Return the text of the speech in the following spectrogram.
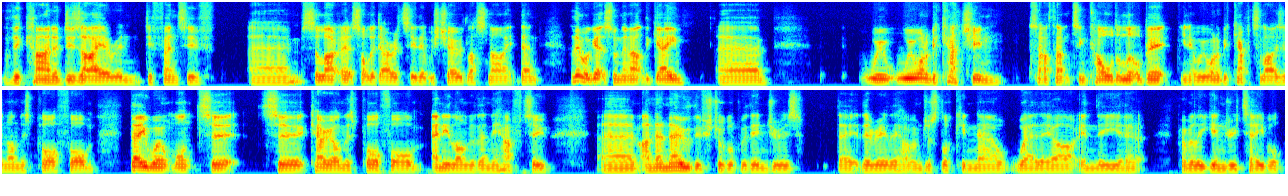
the kind of desire and defensive um, uh, solidarity that we showed last night, then I think we'll get something out of the game. Um, we we want to be catching Southampton cold a little bit. You know, we want to be capitalising on this poor form. They won't want to to carry on this poor form any longer than they have to. Um, and I know they've struggled with injuries. They they really have. I'm just looking now where they are in the uh, Premier League injury table.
